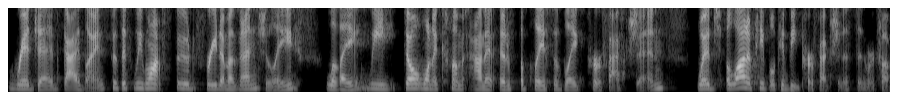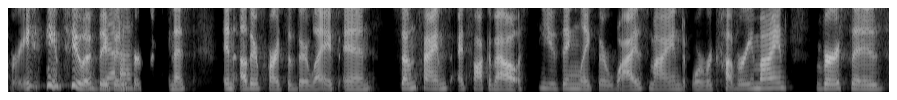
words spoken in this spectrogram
rigid guidelines? Because if we want food freedom eventually, like, we don't want to come at it at a place of like perfection which a lot of people can be perfectionists in recovery too if they've yeah. been perfectionists in other parts of their life and sometimes i talk about using like their wise mind or recovery mind versus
